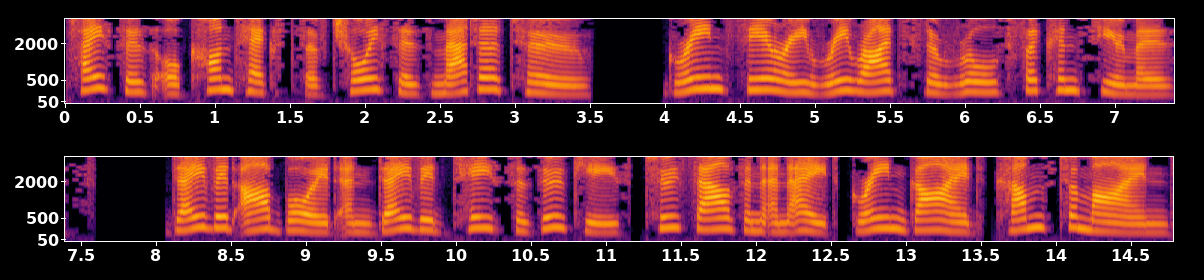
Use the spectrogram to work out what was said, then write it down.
Places or contexts of choices matter too. Green theory rewrites the rules for consumers. David R. Boyd and David T. Suzuki's 2008 Green Guide comes to mind.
